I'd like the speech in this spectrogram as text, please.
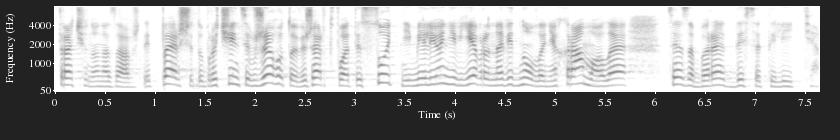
втрачено назавжди. Перші доброчинці вже готові жертвувати сотні мільйонів євро на відновлення храму, але це забере десятиліття.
